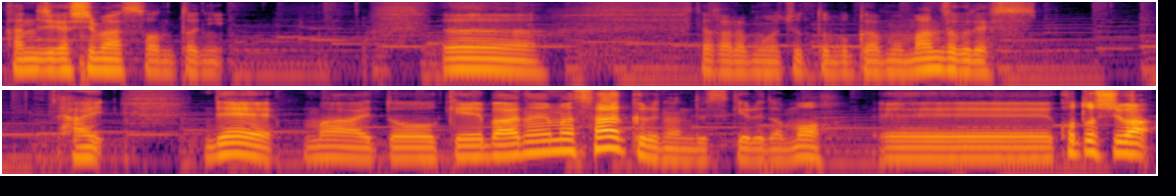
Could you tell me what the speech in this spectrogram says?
感じがします。本当に。うん。だからもうちょっと僕はもう満足です。はい。でまあえっと競馬穴山サークルなんですけれども、えー今年は、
